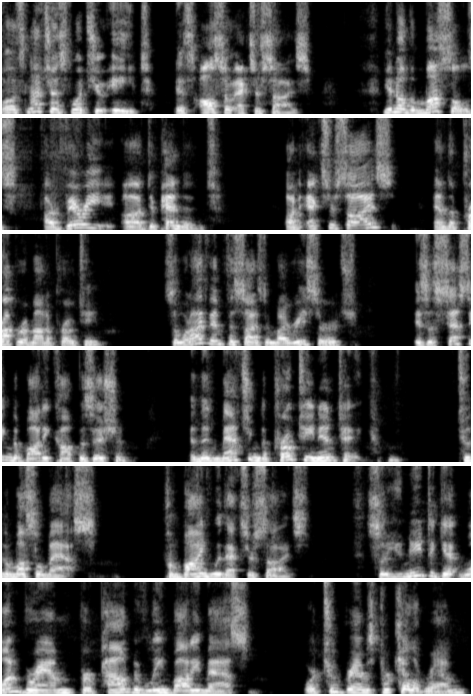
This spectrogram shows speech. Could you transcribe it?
Well it's not just what you eat it's also exercise. You know the muscles are very uh, dependent on exercise and the proper amount of protein so, what I've emphasized in my research is assessing the body composition and then matching the protein intake to the muscle mass combined with exercise. So, you need to get one gram per pound of lean body mass or two grams per kilogram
